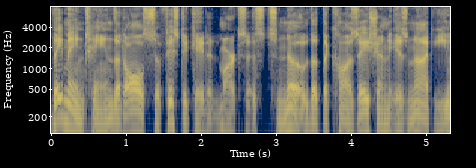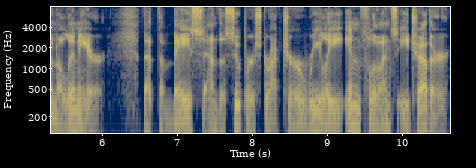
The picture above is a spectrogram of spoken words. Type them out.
They maintain that all sophisticated Marxists know that the causation is not unilinear, that the base and the superstructure really influence each other.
